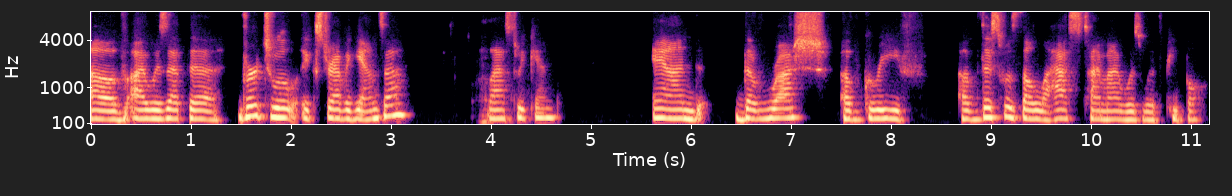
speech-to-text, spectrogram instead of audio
of I was at the virtual extravaganza last weekend and the rush of grief of this was the last time I was with people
